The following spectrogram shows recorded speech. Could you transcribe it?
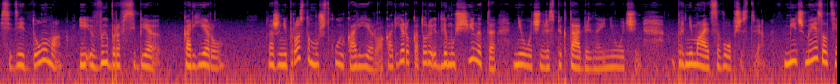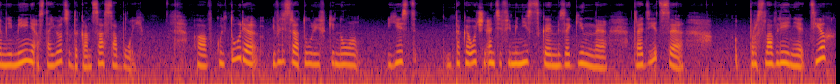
сидеть дома и выбрав себе карьеру даже не просто мужскую карьеру, а карьеру, которая для мужчин это не очень респектабельна и не очень принимается в обществе. Мидж Мейзел, тем не менее, остается до конца собой. А, в культуре и в литературе, и в кино есть такая очень антифеминистская, мизогинная традиция, прославление тех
